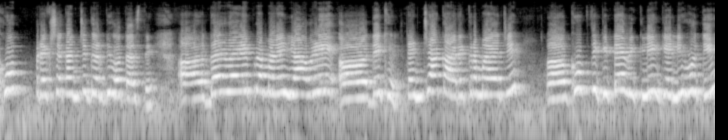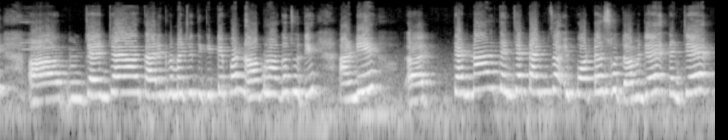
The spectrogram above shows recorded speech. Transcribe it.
खूप प्रेक्षकांची गर्दी होत असते. दरवेळेप्रमाणे यावेळी देखील त्यांच्या कार्यक्रमाची खूप तिकिटे विकली गेली होती. त्यांच्या कार्यक्रमाची तिकिटे पण महागच होती. आणि त्यांना त्यांच्या टाइमचं इम्पॉर्टन्स होतं. म्हणजे त्यांचे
